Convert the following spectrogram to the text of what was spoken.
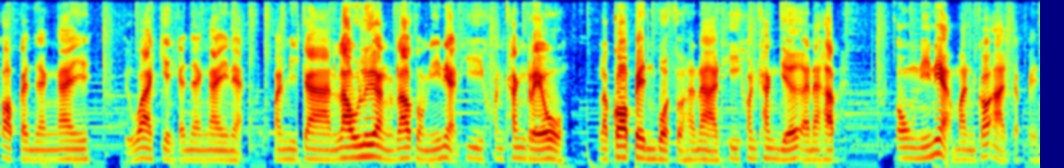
ชอบกันยังไง หรือว่าเกลียดกันยังไงเนี่ยมันมีการเล่าเรื่องเล่าตรงนี้เนี่ยที่ค่อนข้างเร็ว แล้วก็เป็นบทสนทนาที่ค่อนข้างเยอะนะครับ ตรงนี้เนี่ยมันก็อาจจะเป็น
